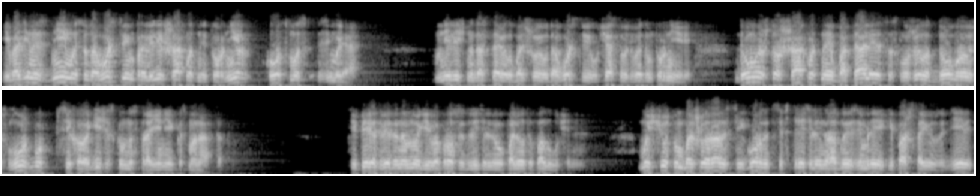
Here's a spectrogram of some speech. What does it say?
и в один из дней мы с удовольствием провели шахматный турнир «Космос-Земля». Мне лично доставило большое удовольствие участвовать в этом турнире. Думаю, что шахматная баталия сослужила добрую службу в психологическом настроении космонавтов. Теперь ответы на многие вопросы длительного полета получены. Мы с чувством большой радости и гордости встретили на родной земле экипаж «Союза-9»,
